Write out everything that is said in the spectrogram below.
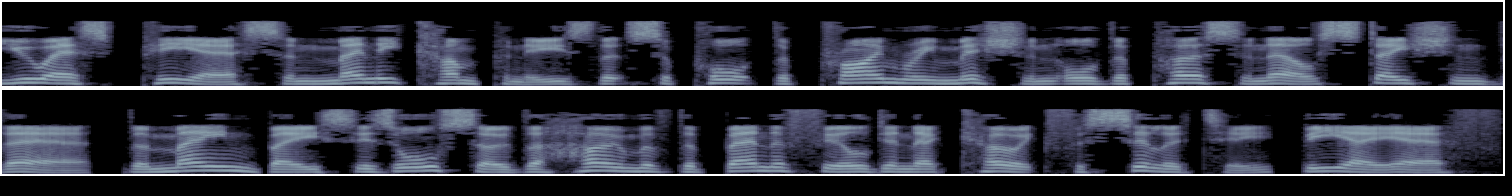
USPS and many companies that support the primary mission or the personnel stationed there. The main base is also the home of the Benefield Anechoic Facility (BAF),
